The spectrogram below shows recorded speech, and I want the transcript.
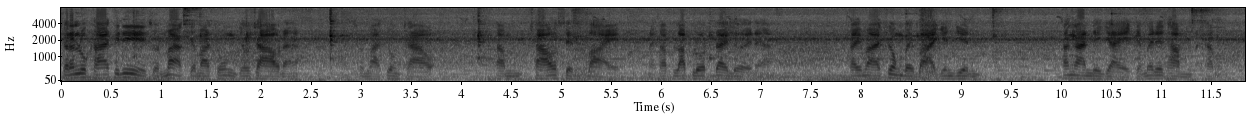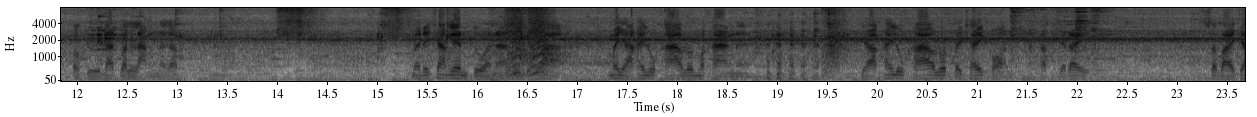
ฉะนั้นลูกค้าที่นี่ส่วนมากจะมาช่วงเช้าๆนะฮะจะมาช่วงเช้าทำเช้าเสร็จบ่ายนะครับ รับรถได้เลยนะฮะใครมาช่วงบ่ายๆเย็นๆถ้างานใหญ่ๆจะไม่ได้ทำนะครับ ก็คือนัดวันหลังนะครับ ไม่ได้ช่างเล่นตัวนะเนื่อว่าไม่อยากให้ลูกค้ารถมาค้างนะ อยากให้ลูกค้ารถไปใช้ก่อนนะครับ จะได้สบายใจ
